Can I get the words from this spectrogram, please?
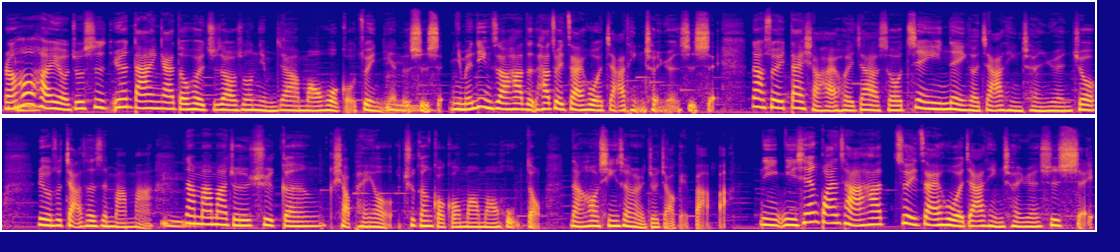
然后还有就是，因为大家应该都会知道，说你们家的猫或狗最黏的是谁，你们一定知道他的他最在乎的家庭成员是谁。那所以带小孩回家的时候，建议那个家庭成员就，例如说假设是妈妈，嗯那妈妈就是去跟小朋友去跟狗狗、猫猫互动，然后新生儿就交给爸爸。你你先观察他最在乎的家庭成员是谁，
